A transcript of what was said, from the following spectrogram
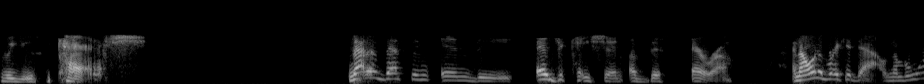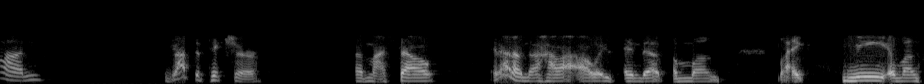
We use cash. Not investing in the education of this era. And I want to break it down. Number one, drop the picture of myself. And I don't know how I always end up among like me amongst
